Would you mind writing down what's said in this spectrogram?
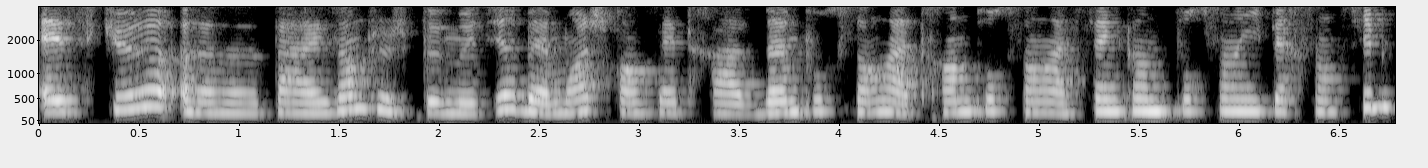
est-ce que, euh, par exemple, je peux me dire, ben moi, je pense être à 20%, à 30%, à 50% hypersensible,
